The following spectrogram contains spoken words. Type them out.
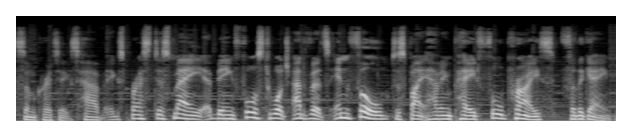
Some critics have expressed dismay at being forced to watch adverts in full despite having paid full price for the game.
